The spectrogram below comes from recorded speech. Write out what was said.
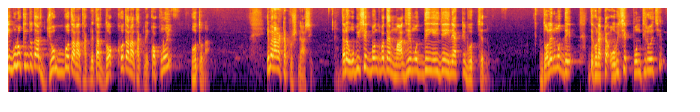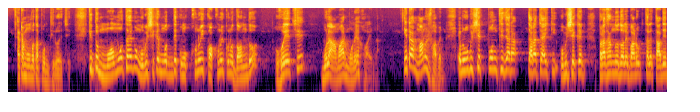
এগুলো কিন্তু তার যোগ্যতা না থাকলে, তার দক্ষতা না থাকলে কখনোই হতো না। এবার আর একটা প্রশ্নে আসি। তাহলে অভিষেক বন্দ্যোপাধ্যায় মাঝে মধ্যেই এই যে ইনঅ্যাক্টিভ হচ্ছেন, দলের মধ্যে দেখুন একটা অভিষেক পন্থী রয়েছে একটা মমতা পন্থী রয়েছে। কিন্তু মমতা এবং অভিষেকের মধ্যে কখনোই কখনোই কোনো দ্বন্দ্ব হয়েছে বলে আমার মনে হয় না। এটা মানুষ ভাবেন। এবার অভিষেক পন্থী যারা, তারা চায় কি অভিষেকের প্রাধান্য দলে বাড়ুক, তাহলে তাদের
